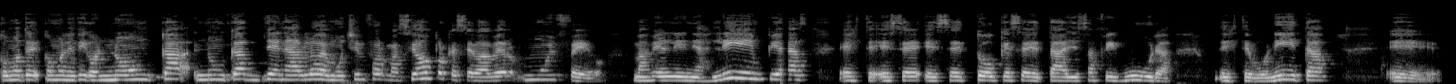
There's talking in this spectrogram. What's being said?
como, te, como les digo, nunca, nunca llenarlo de mucha información porque se va a ver muy feo. Más bien líneas limpias, este, ese, ese toque, ese detalle, esa figura este, bonita. Eh,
